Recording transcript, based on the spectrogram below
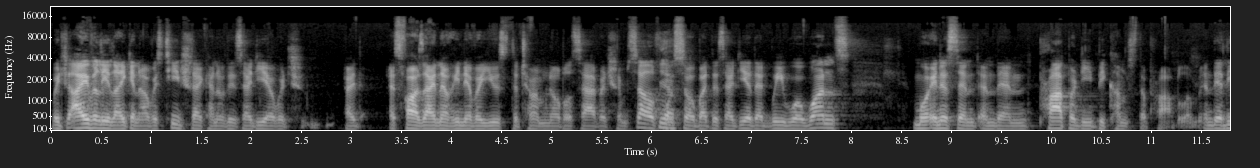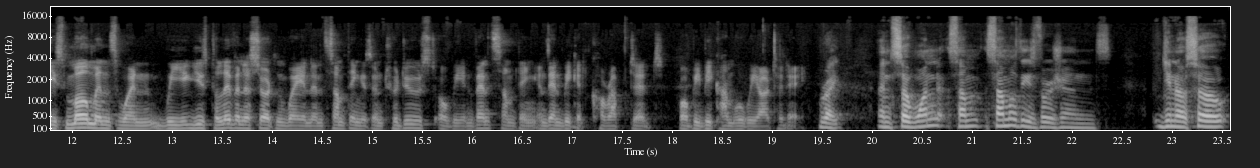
which I really like, and I always teach that kind of this idea, which, I, as far as I know, he never used the term noble savage himself, Yes. Rousseau, but this idea that we were once more innocent and then property becomes the problem. And there are these moments when we used to live in a certain way and then something is introduced or we invent something and then we get corrupted or we become who we are today. Right. And so one some some of these versions, you know, so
